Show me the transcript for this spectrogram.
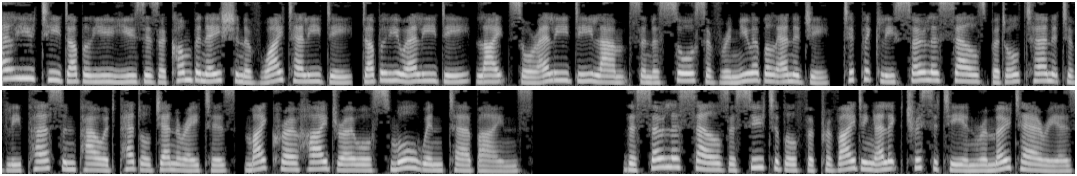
LUTW uses a combination of white LED WLED lights or LED lamps and a source of renewable energy, typically solar cells but alternatively person-powered pedal generators, micro-hydro or small wind turbines. The solar cells are suitable for providing electricity in remote areas,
